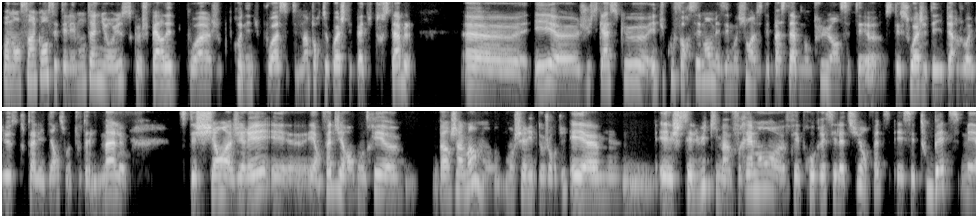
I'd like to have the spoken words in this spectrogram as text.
pendant cinq ans, c'était les montagnes russes, que je perdais du poids, je prenais du poids, c'était n'importe quoi, je n'étais pas du tout stable. Euh, et euh, jusqu'à ce que et du coup forcément mes émotions elles n'étaient pas stables non plus hein. c'était euh, c'était soit j'étais hyper joyeuse tout allait bien soit tout allait mal c'était chiant à gérer et, et en fait j'ai rencontré Benjamin mon, mon chéri d'aujourd'hui et, et c'est lui qui m'a vraiment fait progresser là-dessus en fait et c'est tout bête mais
